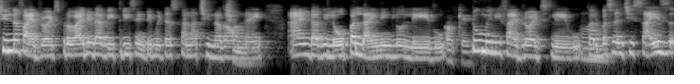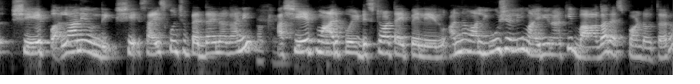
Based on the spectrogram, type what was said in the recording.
చిన్న ఫైబ్రాయిడ్స్ ప్రొవైడెడ్ అవి త్రీ సెంటీమీటర్స్ కన్నా చిన్నగా చిన్న. ఉన్నాయి. అండ్ అవి లోపల లైనింగ్లో లేవు టూ మెనీ ఫైబ్రాయిడ్స్ లేవు. గర్భసంచి సైజ్ షేప్ అలానే ఉంది. సైజ్ కొంచెం పెద్ద అయినా కానీ ఆ షేప్ మారిపోయి డిస్టార్ట్ అయిపోయి లేదు. అన్న వాళ్ళు యూజువల్లీ మైరీనాకి బాగా రెస్పాండ్ అవుతారు.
